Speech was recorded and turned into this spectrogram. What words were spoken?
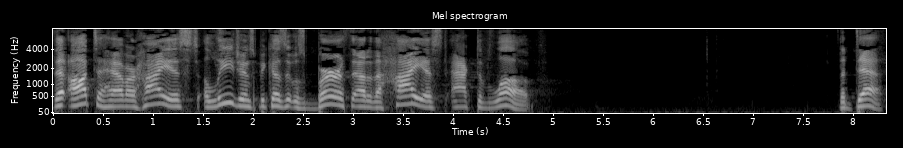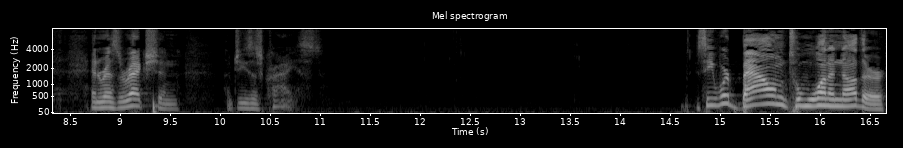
that ought to have our highest allegiance because it was birthed out of the highest act of love the death and resurrection of Jesus Christ. See, we're bound to one another,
